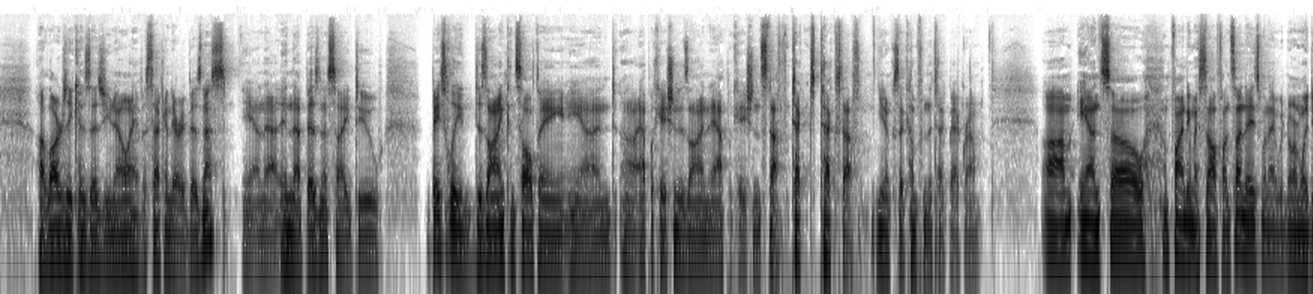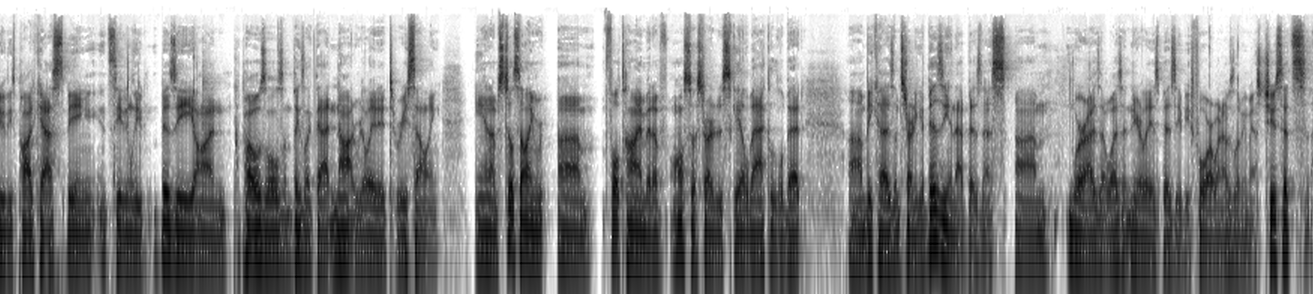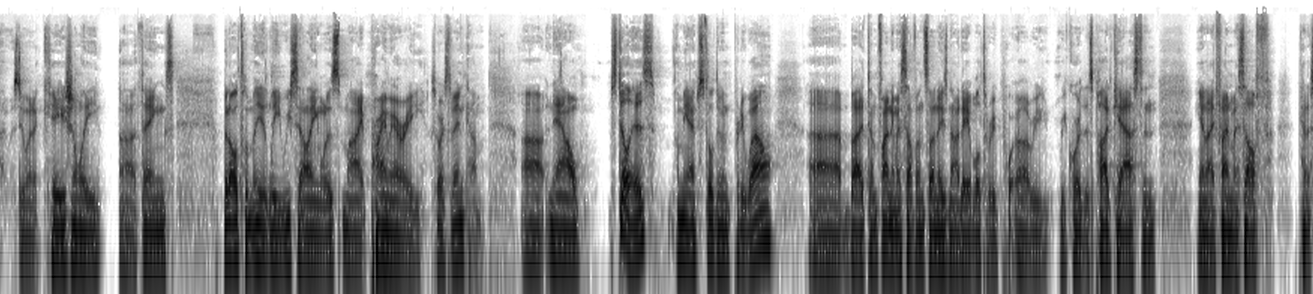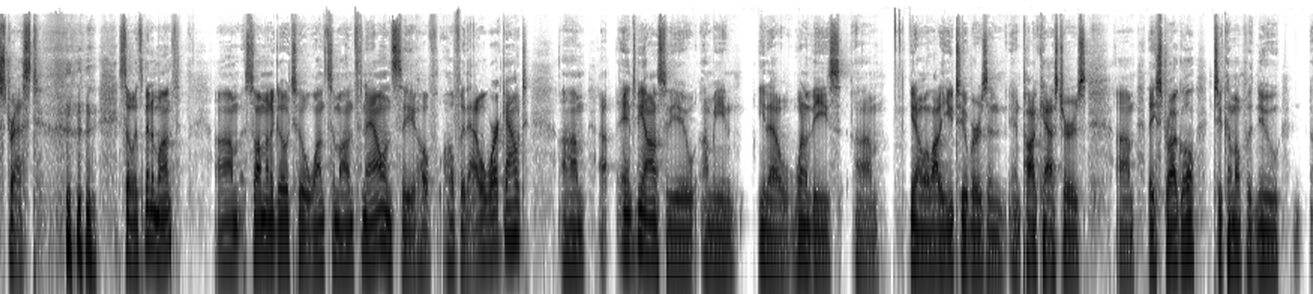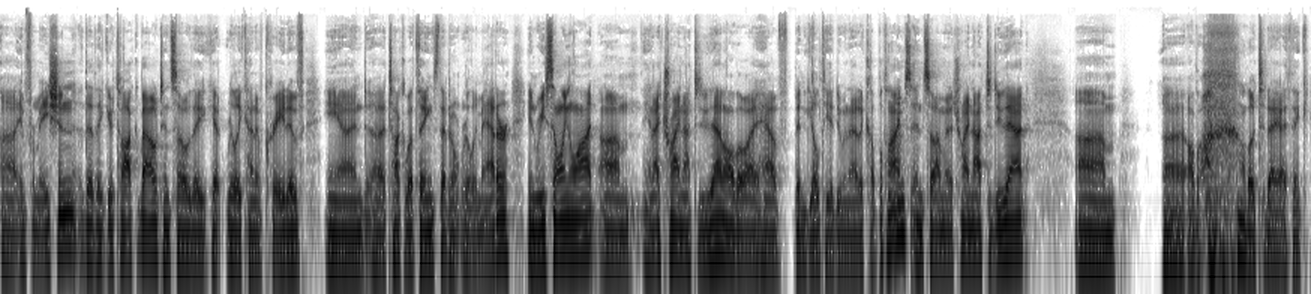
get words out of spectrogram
Uh, largely because, as you know, I have a secondary business, and that in that business I do basically design consulting and uh, application design and application stuff, tech tech stuff. You know, because I come from the tech background. Um, and so I'm finding myself on Sundays when I would normally do these podcasts being exceedingly busy on proposals and things like that, not related to reselling. And I'm still selling um, full time, but I've also started to scale back a little bit um, because I'm starting to get busy in that business. Um, whereas I wasn't nearly as busy before when I was living in Massachusetts. I was doing occasionally uh, things, but ultimately reselling was my primary source of income. Uh, now, still is. I mean, I'm still doing pretty well. Uh, but I'm finding myself on Sundays not able to report, uh, re- record this podcast, and and I find myself kind of stressed. so it's been a month. Um, so I'm going to go to once a month now and see. Hope, hopefully that will work out. Um, uh, and to be honest with you, I mean, you know, one of these um, you know, a lot of YouTubers and, and podcasters, um, they struggle to come up with new uh, information that they could talk about. And so they get really kind of creative and uh, talk about things that don't really matter in reselling a lot. Um, and I try not to do that, although I have been guilty of doing that a couple times. And so I'm going to try not to do that. Um, uh, although, although today I think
